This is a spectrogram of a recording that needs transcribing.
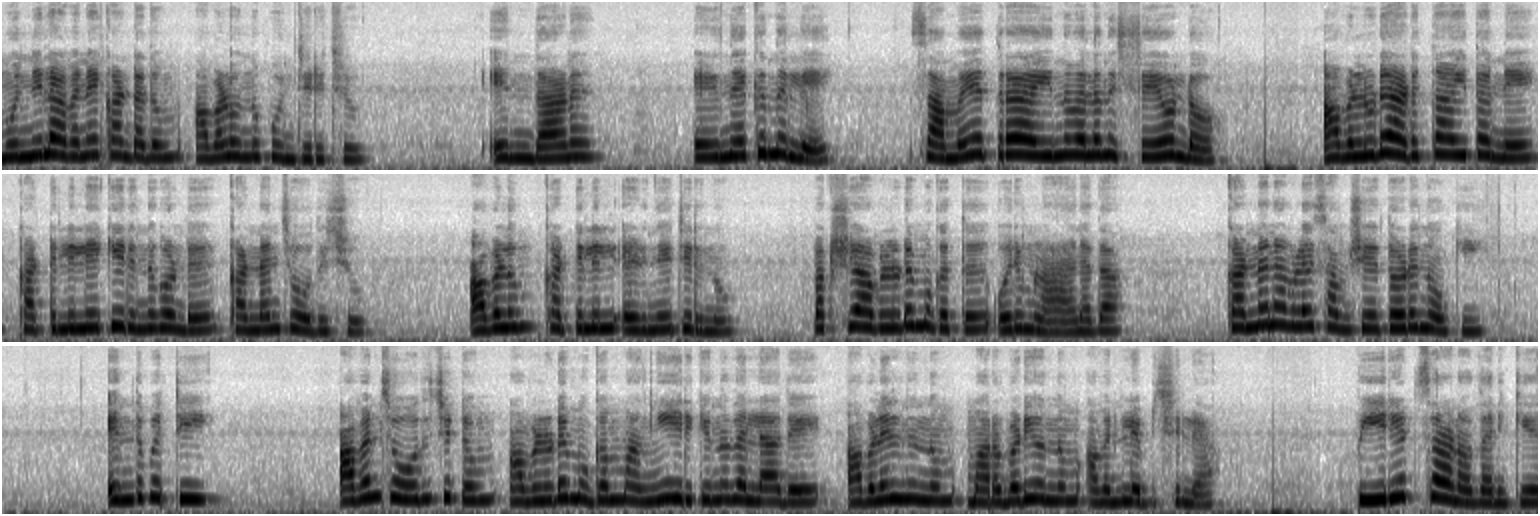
മുന്നിൽ അവനെ കണ്ടതും അവൾ ഒന്ന് പുഞ്ചിരിച്ചു. എന്താണ്? എഴുന്നേക്കുന്നില്ലേ സമയം എത്ര ആയിന്ന് വല്ല നിശ്ചയമുണ്ടോ? അവളുടെ അടുത്തായി തന്നെ കട്ടിലിലേക്ക് ഇരുന്നു കൊണ്ട് കണ്ണൻ ചോദിച്ചു. അവളും കട്ടിലിൽ എഴുന്നേറ്റിരുന്നു. പക്ഷെ അവളുടെ മുഖത്ത് ഒരു മ്ലാനത. കണ്ണൻ അവളെ സംശയത്തോടെ നോക്കി. എന്തു പറ്റി അവൻ ചോദിച്ചിട്ടും അവളുടെ മുഖം മങ്ങിയിരിക്കുന്നതല്ലാതെ അവളിൽ നിന്നും മറുപടിയൊന്നും അവന് ലഭിച്ചില്ല. പീരിയഡ്സ് ആണോ തനിക്ക്?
